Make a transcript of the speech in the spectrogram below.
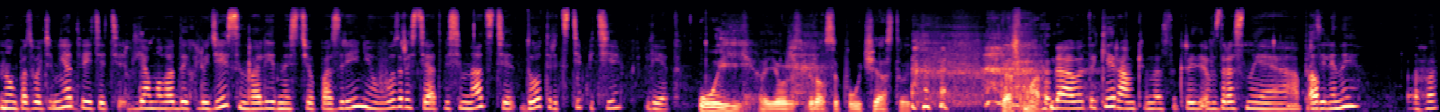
ну, позвольте мне ответить. Для молодых людей с инвалидностью по зрению в возрасте от 18 до 35 лет. Ой, а я уже собирался поучаствовать. Кошмар. Да, вот такие рамки у нас возрастные определены. Ага.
